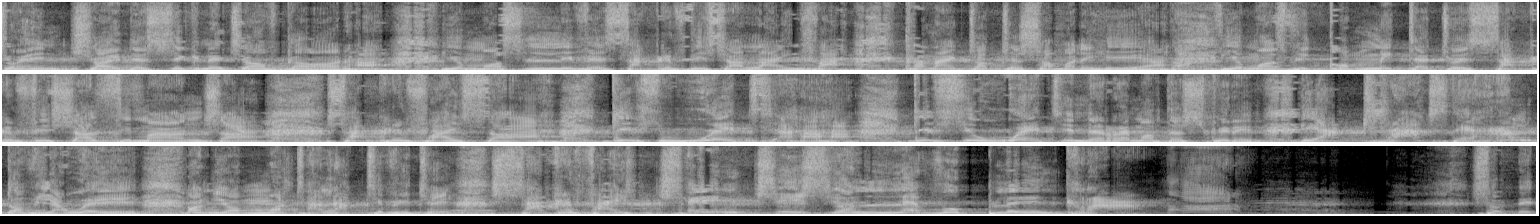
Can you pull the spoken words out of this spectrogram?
To enjoy the signature of God, you must live a sacrificial life. Can I talk to somebody here? You must be committed to a sacrificial demands. Sacrifice uh, gives weight, uh, gives you weight in the realm of the spirit. He attracts the hand of Yahweh on your mortal activity. Sacrifice changes your level playing ground. So the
